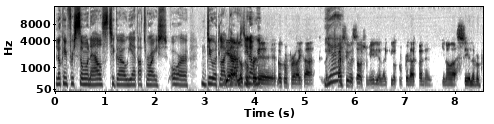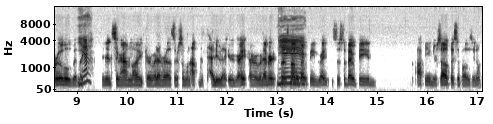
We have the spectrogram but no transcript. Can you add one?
looking for someone else to go, yeah, that's right, or do it like yeah, that. looking you know, for we, the looking for like that, like Yeah. especially with social media, like looking for that kind of you know that seal of approval with like yeah, an Instagram like or whatever else, or someone happen to tell you that you're great or whatever. Yeah, it's not yeah, yeah. about being great; it's just about being happy in yourself, I suppose. You know.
